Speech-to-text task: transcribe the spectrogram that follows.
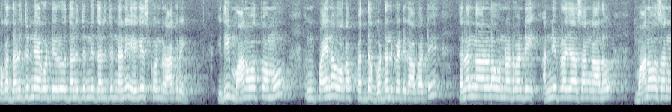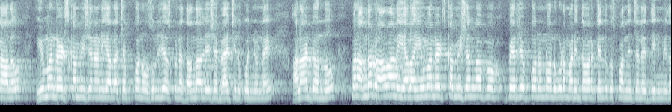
ఒక దళితున్నే కొట్టిరు దళితుడిని దళితుడిని అని ఏగేసుకొని రాకరి. ఇది మానవత్వము పైన ఒక పెద్ద గొడ్డలు పెట్టు కాబట్టి తెలంగాణలో ఉన్నటువంటి అన్ని ప్రజా సంఘాలు మానవ సంఘాలు హ్యూమన్ రైట్స్ కమిషన్ అని ఇలా చెప్పుకొని వసూలు చేసుకునే దందాలు చేసే బ్యాచీలు కొన్ని ఉన్నాయి. అలాంటి వాళ్ళు మరి అందరు రావాలి. ఇలా హ్యూమన్ రైట్స్ కమిషన్లో పేరు చెప్పుకొని ఉన్న వాళ్ళు కూడా మరి ఇంతవరకు ఎందుకు స్పందించలేదు దీని మీద?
